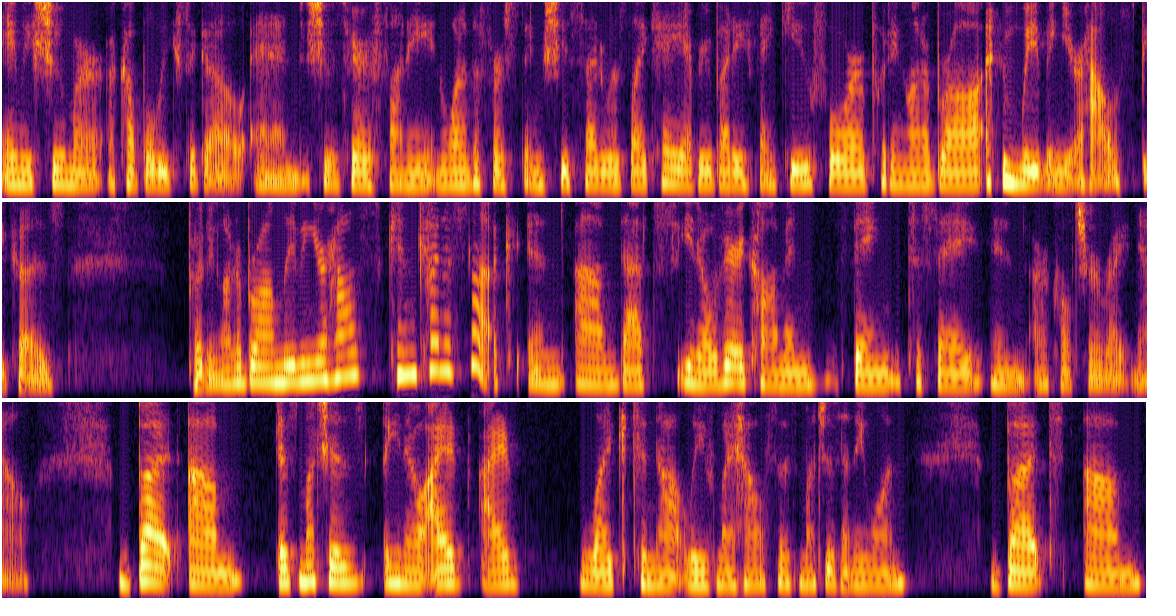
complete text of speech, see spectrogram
Amy Schumer a couple weeks ago, and she was very funny. And one of the first things she said was like, "Hey, everybody, thank you for putting on a bra and leaving your house because." Putting on a bra and leaving your house can kind of suck. And um, that's, you know, a very common thing to say in our culture right now. But um, as much as you know, I I like to not leave my house as much as anyone, but um,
